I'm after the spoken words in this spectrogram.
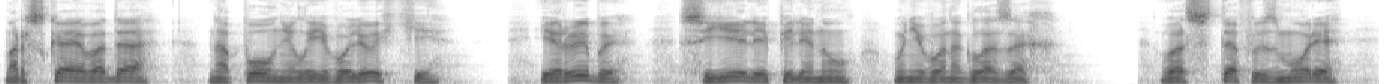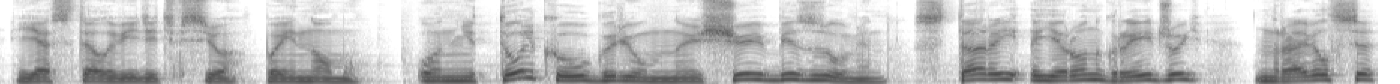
Морская вода наполнила его легкие, и рыбы съели пелену у него на глазах. Восстав из моря, я стал видеть все по-иному. Он не только угрюм, но еще и безумен. Старый Эйрон Грейджой нравился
